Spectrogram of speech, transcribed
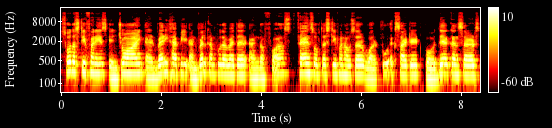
So the Stjepan is enjoying and very happy and welcome to the weather and the first fans of the Stjepan Hauser were too excited for their concerts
